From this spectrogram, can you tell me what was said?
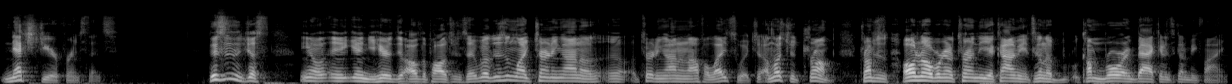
next year, for instance. This isn't just you know. Again, you hear the, all the politicians say, "Well, this isn't like turning on a uh, turning on and off a light switch." Unless you're Trump. Trump says, "Oh no, we're going to turn the economy. It's going to come roaring back, and it's going to be fine."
